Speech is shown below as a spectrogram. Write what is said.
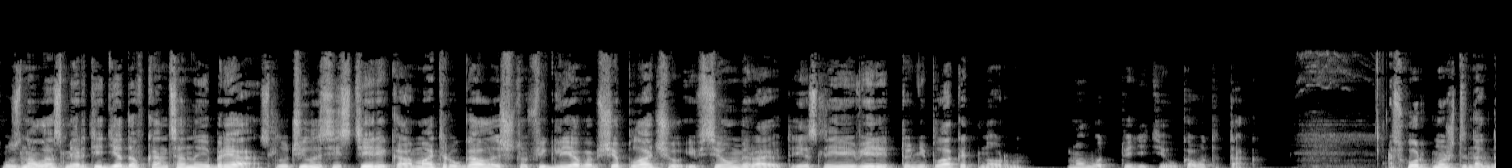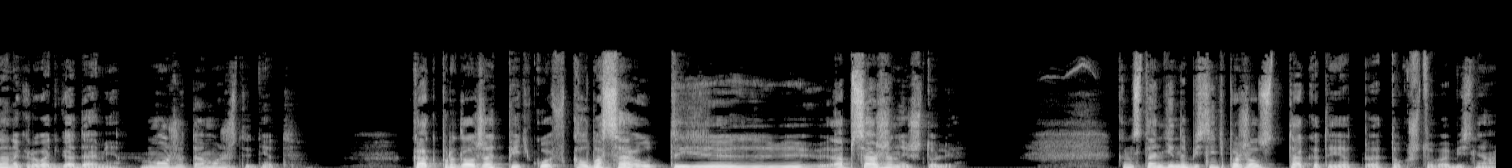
Узнала о смерти деда в конце ноября. Случилась истерика, а мать ругалась, что фиг ли я вообще плачу, и все умирают. Если ей верить, то не плакать норм. Ну вот, видите, у кого-то так. Скорбь может иногда накрывать годами. Может, а может и нет. Как продолжать пить кофе? Колбаса, вот ты э, обсаженный, что ли? Константин, объясните, пожалуйста, так, это я только что объяснял.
